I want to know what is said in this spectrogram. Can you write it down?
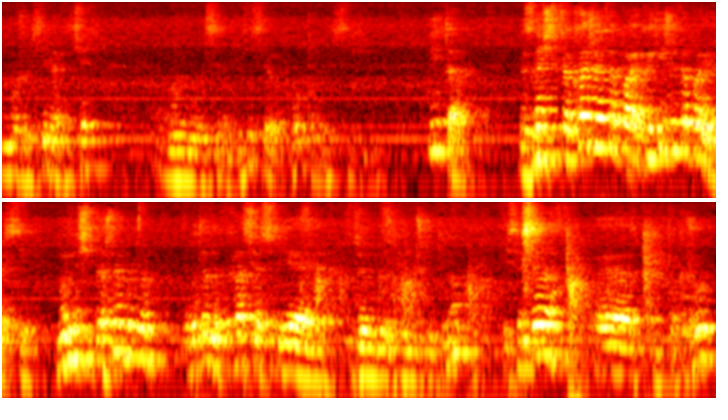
можем сильно отличать, Итак, значит, какая же это, какие же это поверхности? мы значит, должны были, вот это как раз сейчас я заведу немножко кино, и сначала э, покажу,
